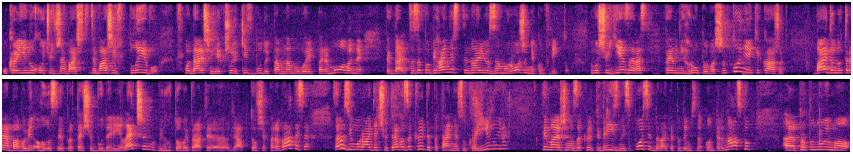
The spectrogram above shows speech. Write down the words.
Україну хочуть вже бачити. Це важіль впливу в подальших, якщо якісь будуть там нам говорять перемовини, і так далі. Це запобігання сценарію замороження конфлікту, тому що є зараз певні групи в Вашингтоні, які кажуть. Байдену треба, бо він оголосив про те, що буде ріелекшн, він готовий брати е, для того, щоб перебратися. Зараз йому радять, що треба закрити питання з Україною. Ти маєш його закрити в різний спосіб. Давайте подивимось на контрнаступ. Е, пропонуємо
